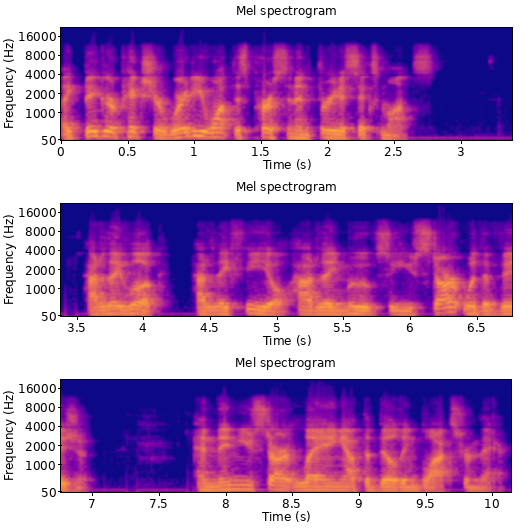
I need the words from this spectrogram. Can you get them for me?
like bigger picture. Where do you want this person in three to six months? How do they look? How do they feel? How do they move? So you start with a vision and then you start laying out the building blocks from there.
